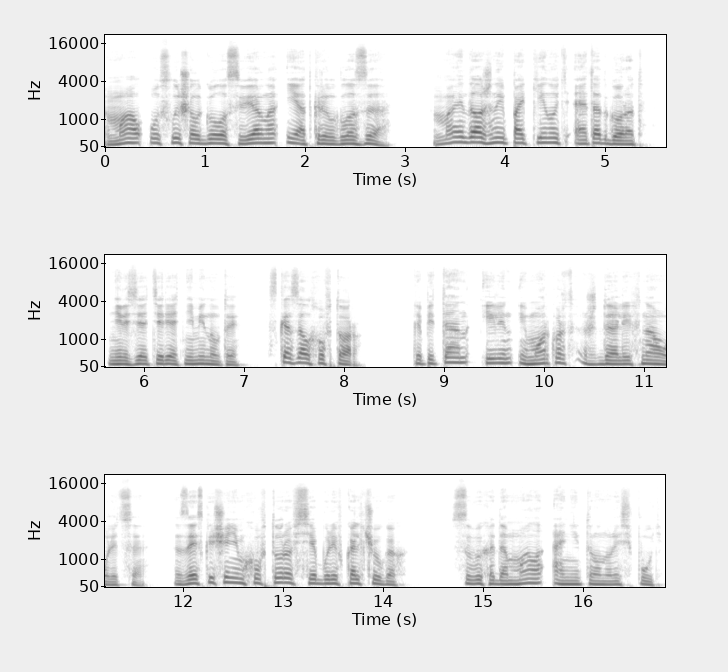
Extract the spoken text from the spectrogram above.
Мал услышал голос Верна и открыл глаза. «Мы должны покинуть этот город. Нельзя терять ни минуты», — сказал Хуфтор. Капитан, Илин и Морквард ждали их на улице. За исключением Хуфтора все были в кольчугах. С выходом Мала они тронулись в путь.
